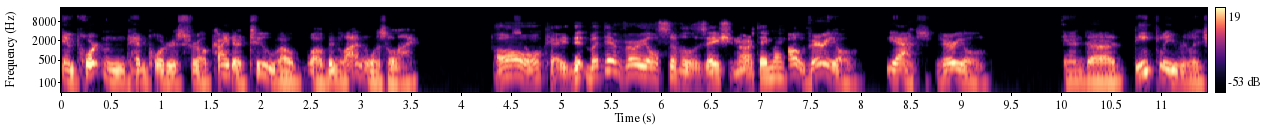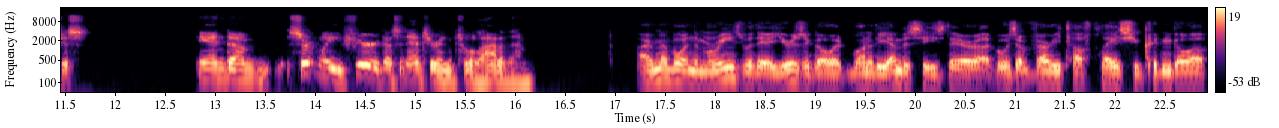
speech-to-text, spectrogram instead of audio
important headquarters for Al Qaeda too. While while Bin Laden was alive. Oh, okay. But they're very old civilization, aren't they, Mike? Oh, very old. Yes, very old, and uh, deeply religious. And um, certainly, fear doesn't enter into a lot of them. I remember when the Marines were there years ago at one of the embassies there. Uh, it was a very tough place. You couldn't go out.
